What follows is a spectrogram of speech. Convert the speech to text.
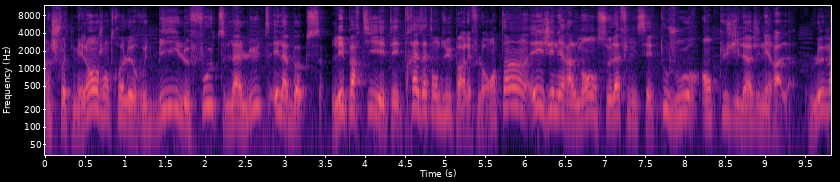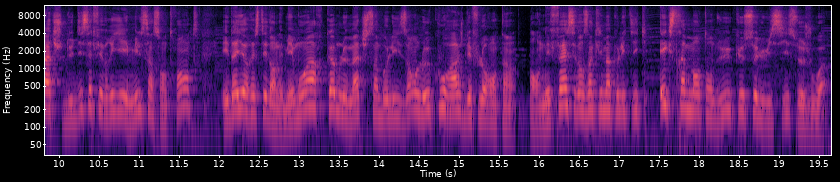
Un chouette mélange entre le rugby, le foot, la lutte et la boxe. Les parties étaient très attendues par les Florentins et généralement cela finissait toujours en pugilat général. Le match du 17 février 1530 est d'ailleurs resté dans les mémoires comme le match symbolisant le courage des Florentins. En effet, c'est dans un climat politique extrêmement tendu que celui-ci se joua.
